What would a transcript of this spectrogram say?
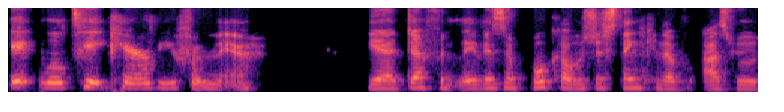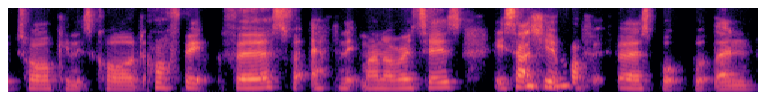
it will take care of you from there. Yeah, definitely. There's a book I was just thinking of as we were talking. It's called Profit First for Ethnic Minorities. It's actually Mhm. a profit first book, but then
